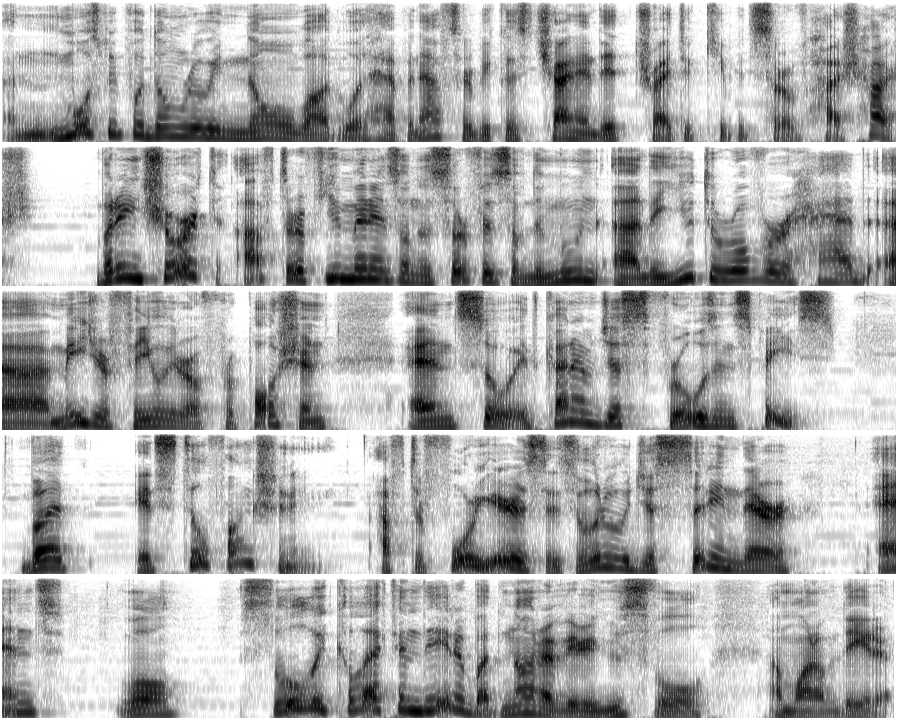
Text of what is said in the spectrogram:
uh, most people don't really know about what happened after because China did try to keep it sort of hush-hush. But in short, after a few minutes on the surface of the moon, uh, the Yutu rover had a major failure of propulsion, and so it kind of just froze in space. But it's still functioning. After four years, it's literally just sitting there and, well, slowly collecting data, but not a very useful amount of data.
